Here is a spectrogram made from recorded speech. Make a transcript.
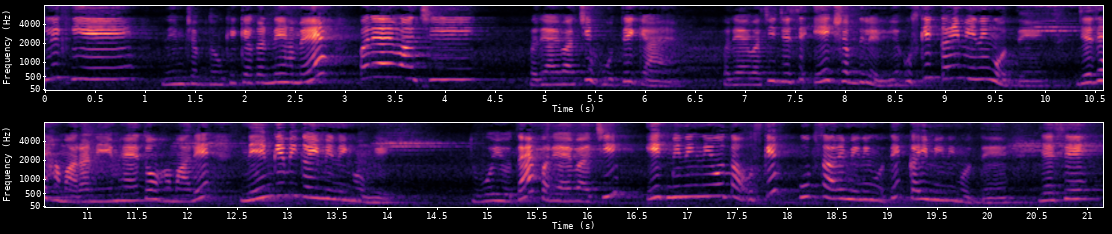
लिखिए। निम्न शब्दों के क्या करने हमें? पर्यायवाची। पर्यायवाची होते क्या हैं? पर्यायवाची जैसे एक शब्द ले लिया उसके कई मीनिंग होते हैं। जैसे हमारा नेम है तो हमारे नेम के भी कई मीनिंग होंगे। तो वही होता है, पर्यायवाची एक मीनिंग नहीं होता, उसके खूब सारे मीनिंग होते हैं, कई मीनिंग होते हैं। जैसे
